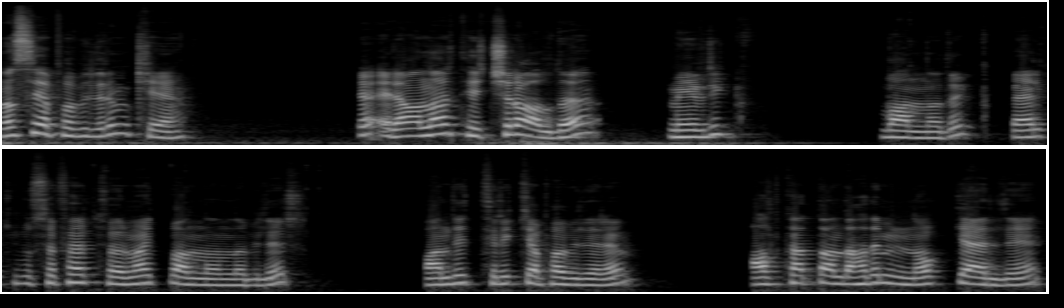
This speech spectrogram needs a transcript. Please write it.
Nasıl yapabilirim ki? Ya elemanlar Thatcher aldı. Maverick banladık. Belki bu sefer Termite banlanılabilir. Bandit trick yapabilirim. Alt kattan daha demin knock geldi.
